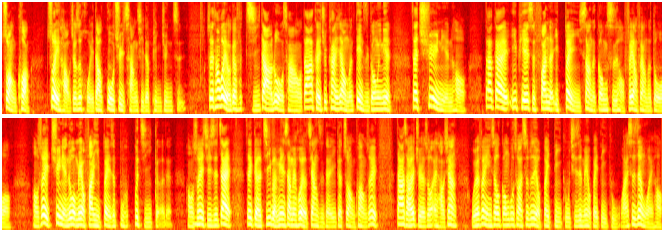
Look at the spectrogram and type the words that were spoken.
状况，最好就是回到过去长期的平均值，所以它会有一个极大落差哦。大家可以去看一下我们电子供应链在去年哈，大概 EPS 翻了一倍以上的公司哈，非常非常的多哦。哦，所以去年如果没有翻一倍是不不及格的。哦，所以其实在这个基本面上面会有这样子的一个状况，所以大家才会觉得说，哎，好像。五月份营收公布出来，是不是有被低估？其实没有被低估，我还是认为哈，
